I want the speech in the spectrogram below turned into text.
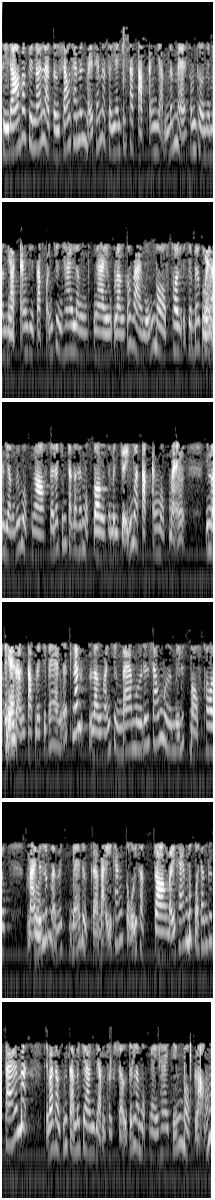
thì đó bác Phi nói là từ 6 tháng đến 7 tháng là thời gian chúng ta tập ăn dặm đó mẹ thông thường thì mình dạ. tập ăn thì tập khoảng chừng hai lần một ngày một lần có vài muỗng bột thôi để cho bé quen dạ. dần với bột ngọt sau đó chúng ta có thể một tuần thì mình chuyển qua tập ăn bột mặn nhưng mà cái giai đoạn tập này thì bé ăn ít lắm lần khoảng chừng 30 đến 60 ml bột thôi mãi ừ. đến lúc mà bé, bé được 7 à, tháng tuổi thật tròn 7 tháng bước qua tháng thứ 8 á thì bắt đầu chúng ta mới cho ăn dặm thực sự tức là một ngày hai chén bột lỏng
